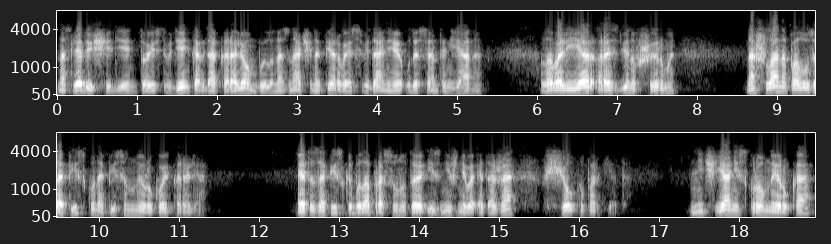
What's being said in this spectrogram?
На следующий день, то есть в день, когда королем было назначено первое свидание у де Сент-Эньяна, лавальер, раздвинув ширмы, нашла на полу записку, написанную рукой короля. Эта записка была просунута из нижнего этажа в щелку паркета. Ничья нескромная рука,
